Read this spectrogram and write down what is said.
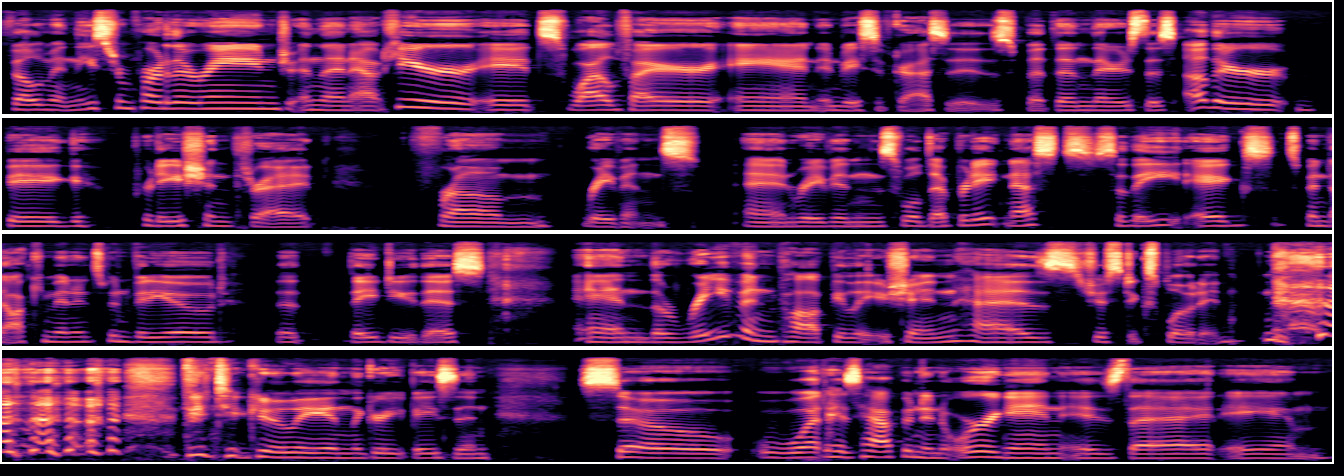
development in the eastern part of the range, and then out here it's wildfire and invasive grasses. But then there's this other big predation threat from ravens, and ravens will depredate nests, so they eat eggs. It's been documented, it's been videoed that they do this. And the raven population has just exploded, particularly in the Great Basin. So what has happened in Oregon is that um,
